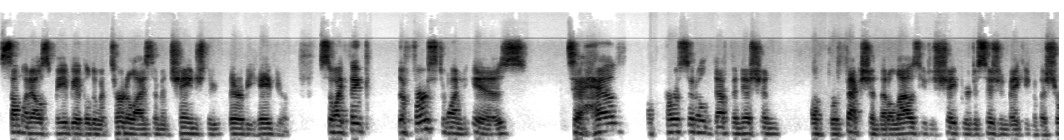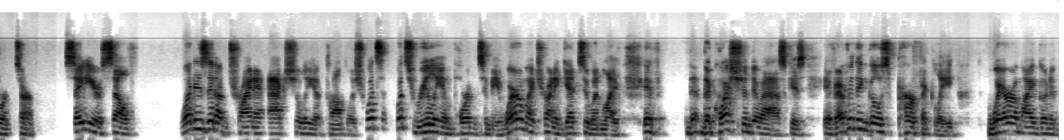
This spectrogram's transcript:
someone else may be able to internalize them and change their, their behavior. So I think the first one is to have a personal definition of perfection that allows you to shape your decision making in the short term. Say to yourself, what is it I'm trying to actually accomplish? What's what's really important to me? Where am I trying to get to in life? If the, the question to ask is if everything goes perfectly, where am I going to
